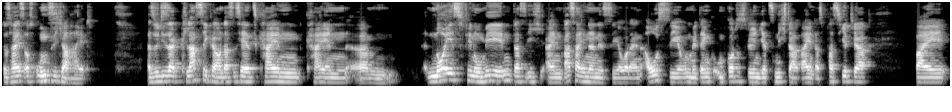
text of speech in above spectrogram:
das heißt aus Unsicherheit. Also dieser Klassiker, und das ist ja jetzt kein, kein ähm, neues Phänomen, dass ich ein Wasserhindernis sehe oder ein Aussehe und mir denke, um Gottes Willen jetzt nicht da rein. Das passiert ja bei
